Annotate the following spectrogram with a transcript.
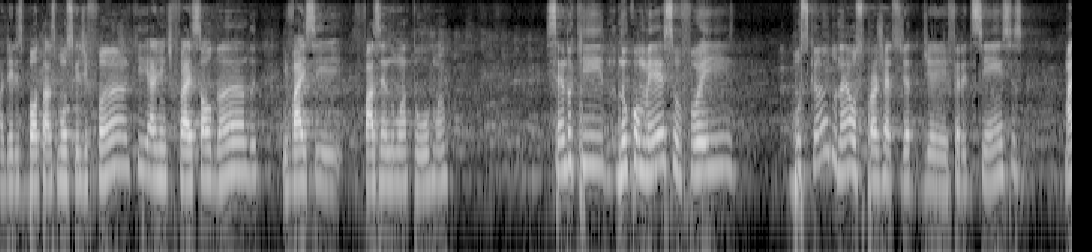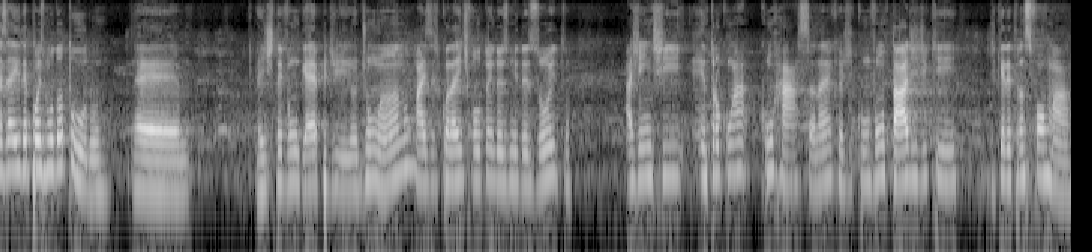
onde eles botam as músicas de funk, a gente vai soldando e vai se fazendo uma turma. Sendo que no começo foi buscando né, os projetos de, de feira de ciências, mas aí depois mudou tudo. É, a gente teve um gap de, de um ano, mas quando a gente voltou em 2018, a gente entrou com, a, com raça, né, com vontade de que de querer transformar.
